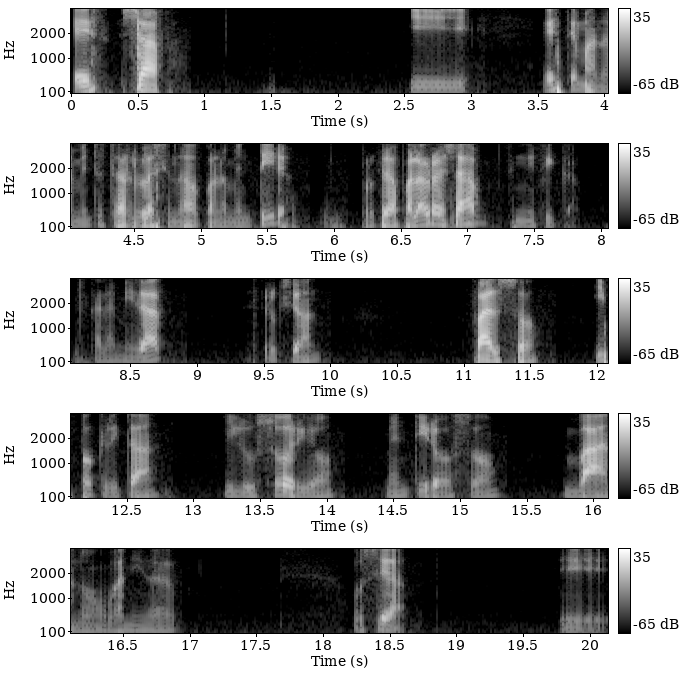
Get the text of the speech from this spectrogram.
es Shab. Y este mandamiento está relacionado con la mentira, porque la palabra Shab significa calamidad, destrucción, falso, hipócrita, ilusorio, mentiroso, vano, vanidad. O sea, eh,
